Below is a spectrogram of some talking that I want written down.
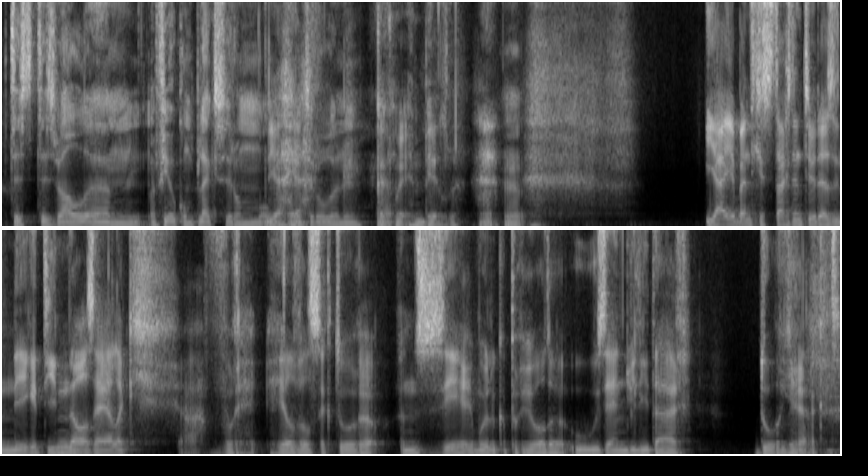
Het, is, het is wel ehm, veel complexer om, om uit te rollen nu. Kan ik me inbeelden. Ja. Ja, je bent gestart in 2019. Dat was eigenlijk ja, voor heel veel sectoren een zeer moeilijke periode. Hoe zijn jullie daar doorgeraakt?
